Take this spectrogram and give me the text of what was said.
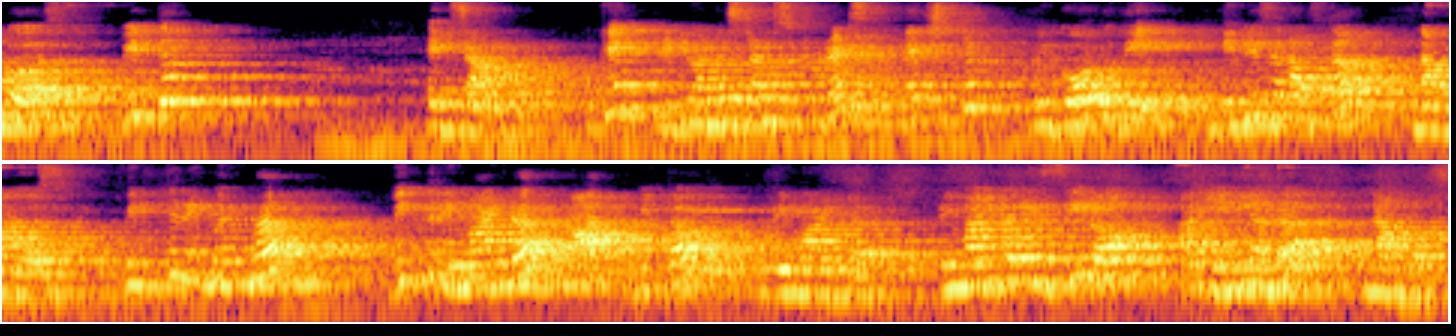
numbers with exam. Okay, did you understand students? Next we go to the division of the numbers with remember, with reminder or without reminder. Reminder is 0 or any other numbers.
